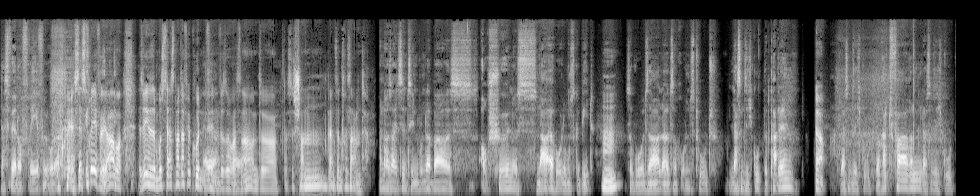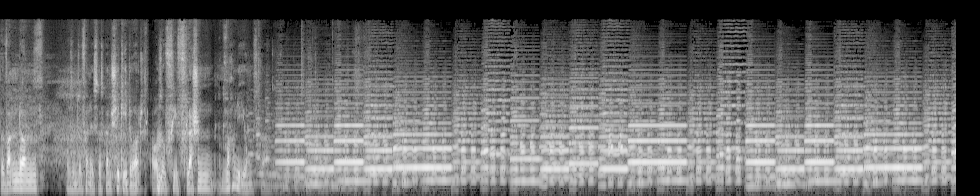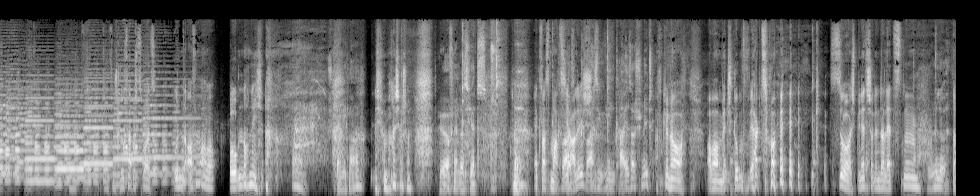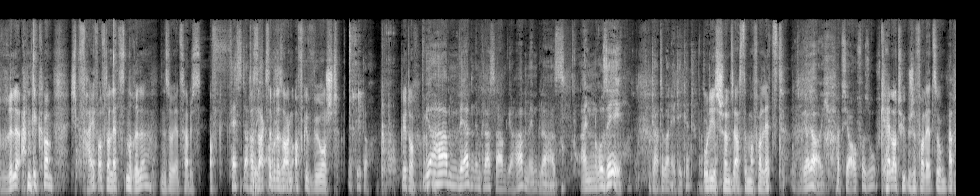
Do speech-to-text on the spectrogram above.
das wäre doch Frevel, oder? es ist Frevel, ja, aber deswegen musst du erstmal dafür Kunden ja, finden für sowas, ja, ne? Und äh, das ist schon ganz interessant. Andererseits sind sie ein wunderbares, auch schönes Naherholungsgebiet. Mhm. Sowohl Saale als auch Unstrut lassen sich gut bepaddeln, Ja. lassen sich gut beradfahren, lassen sich gut bewandern. Also insofern ist das ganz schicki dort. Aber so viel Flaschen machen die Jungs gar nicht. Offen, aber oben noch nicht. Streng dich mal an. Ich mache ich ja schon. Wir öffnen das jetzt Etwas quasi, martialisch. quasi wie ein Kaiserschnitt. Genau. Aber mit stumpfem Werkzeug. So, ich bin jetzt schon in der letzten Rille. Rille angekommen. Ich pfeife auf der letzten Rille. So, jetzt habe ich es auf. Fester Der Sachse würde sagen, aufgewürscht. Das geht doch. Geht doch. Wir haben, werden im Glas haben, wir haben im Glas einen Rosé. Der hatte aber ein Etikett. Uli ist schon das erste Mal verletzt. ja, ja, ich habe es ja auch versucht. Kellertypische Verletzung. Hab,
